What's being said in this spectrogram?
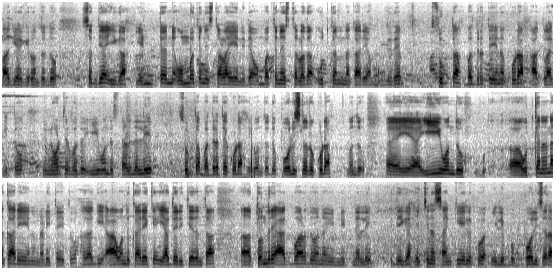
ಭಾಗಿಯಾಗಿರುವಂಥದ್ದು. ಸದ್ಯ ಈಗ ಎಂಟನೇ, ಒಂಬತ್ತನೇ ಸ್ಥಳ ಏನಿದೆ, ಒಂಬತ್ತನೇ ಸ್ಥಳದ ಉತ್ಖನನ ಕಾರ್ಯ ಮುಗಿದಿದೆ. ಸೂಕ್ತ ಭದ್ರತೆಯನ್ನು ಕೂಡ ಹಾಕಲಾಗಿತ್ತು. ನೀವು ನೋಡ್ತಿರ್ಬೋದು ಈ ಒಂದು ಸ್ಥಳದಲ್ಲಿ ಸೂಕ್ತ ಭದ್ರತೆ ಕೂಡ ಇರುವಂಥದ್ದು. ಪೊಲೀಸ್ನರು ಕೂಡ ಒಂದು ಈ ಒಂದು ಉತ್ಖನನ ಕಾರ್ಯ ಏನು ನಡೀತಾ ಇತ್ತು. ಹಾಗಾಗಿ ಆ ಒಂದು ಕಾರ್ಯಕ್ಕೆ ಯಾವುದೇ ರೀತಿಯಾದಂಥ ತೊಂದರೆ ಆಗಬಾರ್ದು ಅನ್ನೋ ನಿಟ್ಟಿನಲ್ಲಿ ಇದೀಗ ಹೆಚ್ಚಿನ ಸಂಖ್ಯೆಯಲ್ಲಿ ಇಲ್ಲಿ ಪೊಲೀಸರ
